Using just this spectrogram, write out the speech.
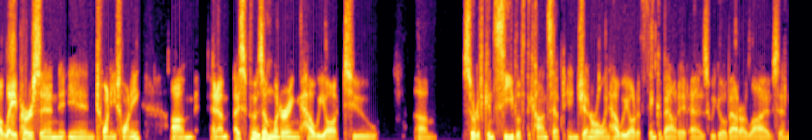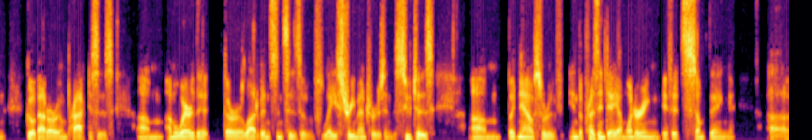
a layperson in 2020. Um, and I'm, i suppose I'm wondering how we ought to um, sort of conceive of the concept in general and how we ought to think about it as we go about our lives and go about our own practices. Um, I'm aware that there are a lot of instances of lay stream enters in the suttas. Um, but now, sort of in the present day, I'm wondering if it's something uh,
